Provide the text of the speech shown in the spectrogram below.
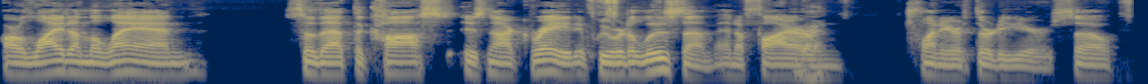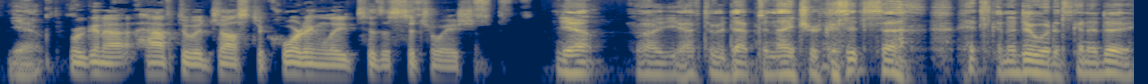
are light on the land so that the cost is not great if we were to lose them in a fire right. and 20 or 30 years. So yeah, we're going to have to adjust accordingly to the situation. Yeah. Well, you have to adapt to nature because it's uh, it's going to do what it's going to do.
